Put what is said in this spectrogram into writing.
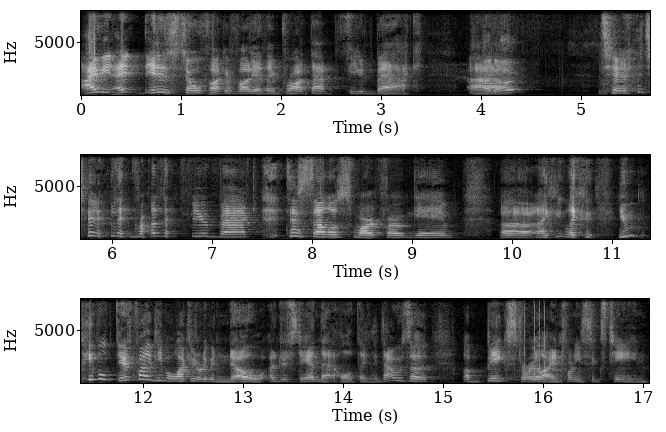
I mean, it, it is so fucking funny that they brought that feud back. Uh, I know. to, to they brought that feud back to sell a smartphone game. Uh, like like you people there's probably people watching who don't even know understand that whole thing. Like that was a, a big storyline in 2016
